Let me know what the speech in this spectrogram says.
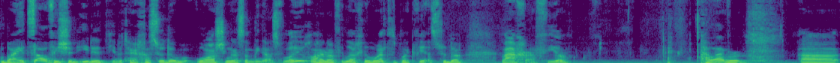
by itself, he should eat it, you know, chasuda, washing or something else. However, uh,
